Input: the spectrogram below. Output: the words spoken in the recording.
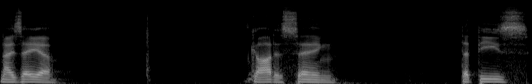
In Isaiah, God is saying that these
